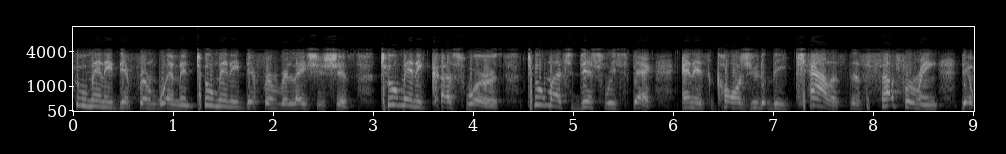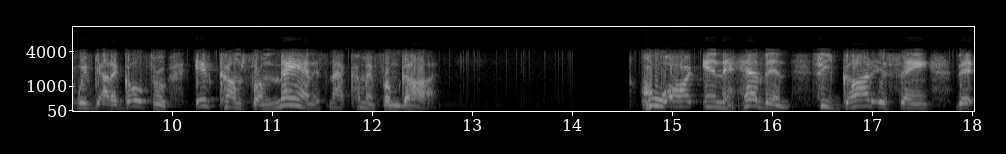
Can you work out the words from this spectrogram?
too many different women, too many different relationships, too many cuss words, too much disrespect, and it's caused you to be callous. The suffering that we've got to go through, it comes from man, it's not coming from God. Who art in heaven. See, God is saying that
